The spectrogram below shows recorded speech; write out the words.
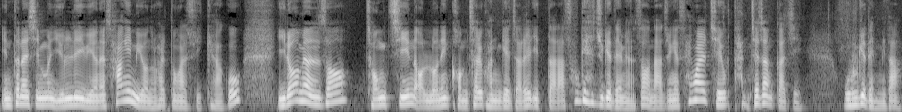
인터넷 신문 윤리위원회 상임위원으로 활동할 수 있게 하고 이러면서 정치인, 언론인, 검찰 관계자를 잇따라 소개해주게 되면서 나중에 생활체육 단체장까지 오르게 됩니다.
